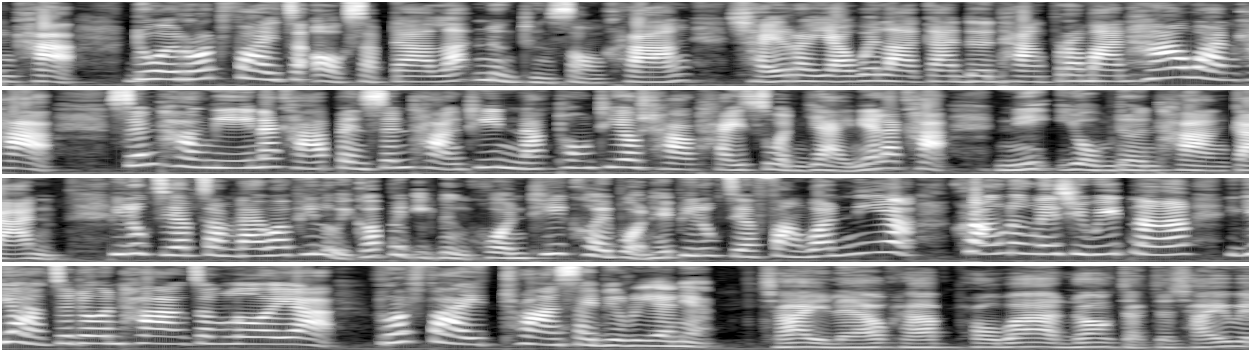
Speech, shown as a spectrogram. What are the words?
งค่ะ โดยรถไฟจะออกสัปดาห์ละ 1-2 ครั้ง ใช้ระยะเวลาการเดินทางประมาณ 5 วันค่ะ เส้นทางนี้นะคะเป็นเส้นทางที่นักท่องเที่ยวชาวไทยส่วนใหญ่เนี่ยแหละค่ะ นิยมเดินทางกัน พี่ลูกเจี๊ยบจำได้ว่าพี่หลุยก็เป็นอีกหนึ่งคนที่เคยบ่นให้พี่ลูกเจี๊ยบฟังว่าเนี่ยครั้งหนึ่งในชีวิตนะ อยากจะเดินทางจังเลยอะรถไฟทรานไซบีเรียเนี่ย ใช่แล้วครับ เพราะว่านอกจากจะใช้เว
